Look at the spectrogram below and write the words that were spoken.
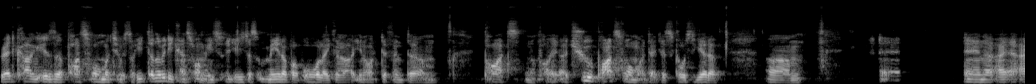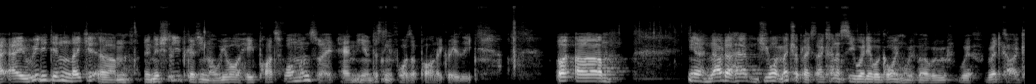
Red Cog is a parts former too, so he doesn't really transform. He's, he's just made up of all like uh, you know different um, parts, you know, a true parts former that just goes together. Um, and I, I really didn't like it um, initially because you know we all hate parts formers, right? And you know this thing falls apart like crazy. But um, yeah, now that I have G1 Metroplex, I kind of see where they were going with uh, with, with Redcog.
